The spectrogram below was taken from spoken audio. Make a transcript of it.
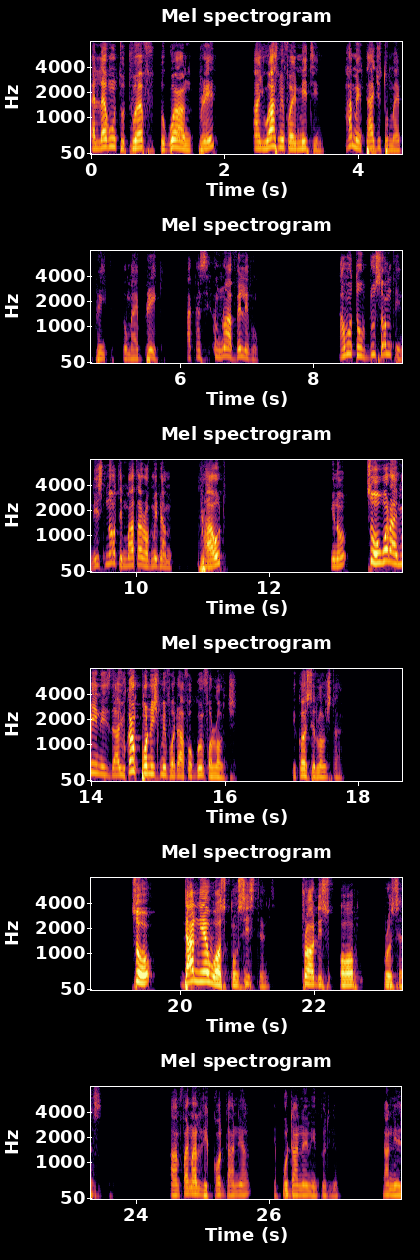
11 to 12, to go and pray, and you ask me for a meeting, I'm entitled to my to my break. I can say I'm not available. I want to do something. It's not a matter of maybe I'm proud. You know? So what I mean is that you can't punish me for that for going for lunch. Because it's lunchtime. So Daniel was consistent throughout this whole process. And finally, they caught Daniel. They put Daniel into the Daniel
